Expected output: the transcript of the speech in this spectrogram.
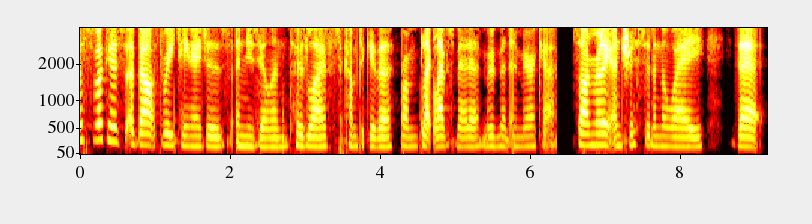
This book is about three teenagers in New Zealand whose lives come together from Black Lives Matter movement in America. So I'm really interested in the way that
